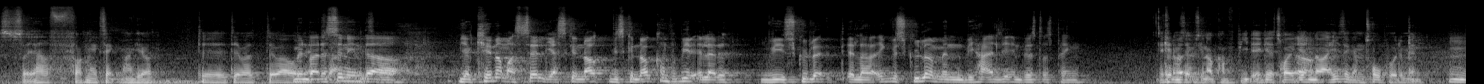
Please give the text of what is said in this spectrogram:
Så jeg havde fucking ikke tænkt mig at give op. Det, det var, det var jo Men var det ansvar, sådan en, der... Jeg kender mig selv, jeg skal nok, vi skal nok komme forbi det, eller er det, vi skylder, eller ikke vi skylder, men vi har alle de investors penge. Jeg kender mig selv, at vi skal nok komme forbi det. Ikke? Jeg tror igen, ja. der var helt sikkert en tro på det, men mm.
